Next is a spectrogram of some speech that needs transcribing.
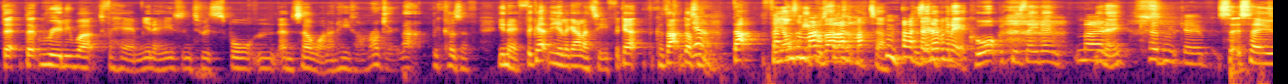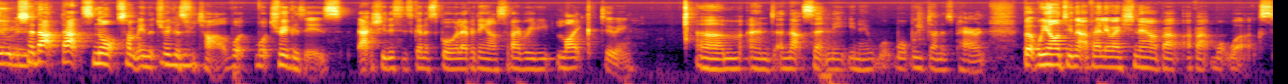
that, that really worked for him. You know, he's into his sport and, and so on. And he's, I'm not doing that because of, you know, forget the illegality, forget, because that doesn't, Yeah. that, for That young people, that doesn't matter because they're never going to get caught because they don't, No, you know, couldn't give. so so, so that that's not something that triggers for a child. What what triggers is actually this is going to spoil everything else that I really like doing. Um, and and that's certainly you know what, what we've done as a parent, but we are doing that evaluation now about about what works.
